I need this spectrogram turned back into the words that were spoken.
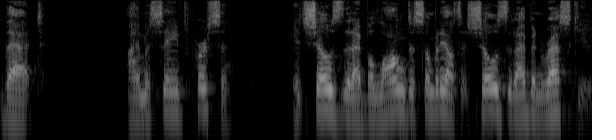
that I'm a saved person. It shows that I belong to somebody else. It shows that I've been rescued.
